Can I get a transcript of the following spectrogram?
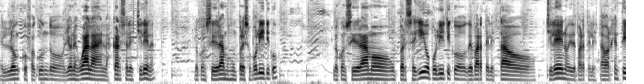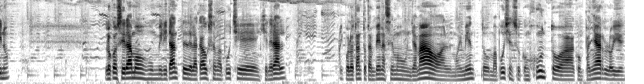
el lonco Facundo Jones Guala en las cárceles chilenas. Lo consideramos un preso político, lo consideramos un perseguido político de parte del Estado chileno y de parte del Estado argentino. Lo consideramos un militante de la causa mapuche en general y por lo tanto también hacemos un llamado al movimiento mapuche en su conjunto a acompañarlo y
